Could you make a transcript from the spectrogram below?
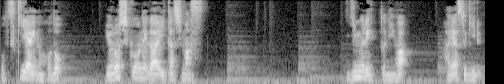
お付き合いのほどよろしくお願いいたします。ギムレットには早すぎる。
